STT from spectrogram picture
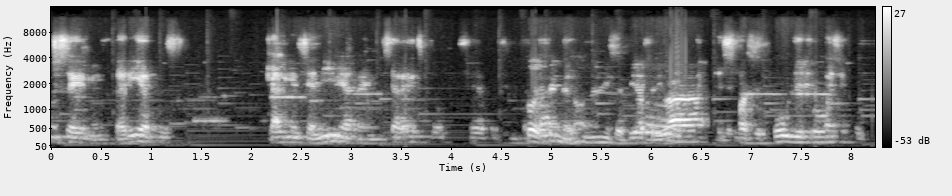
no sé, me gustaría pues que alguien se anime a reiniciar esto, sea Todo depende, ¿no? Una iniciativa Todo privada, espacios públicos. Espacio público.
